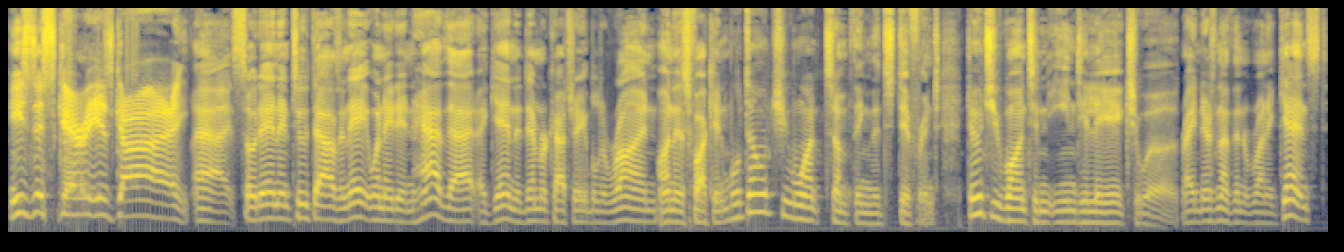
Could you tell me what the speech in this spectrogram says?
He's the scariest guy. Uh, so then in 2008, when they didn't have that, again, the Democrats are able to run on this fucking, well, don't you want something that's different? Don't you want an intellectual? Right? There's nothing to run against.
